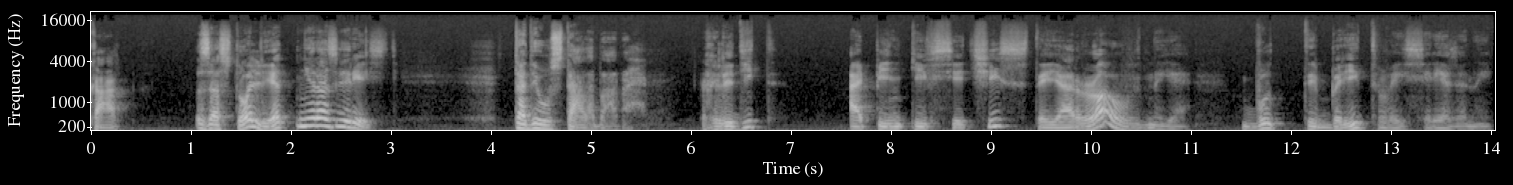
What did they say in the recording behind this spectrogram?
как? За сто лет не разгресть. Тогда устала баба. Глядит, а пеньки все чистые, ровные, будто бритвой срезаны.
